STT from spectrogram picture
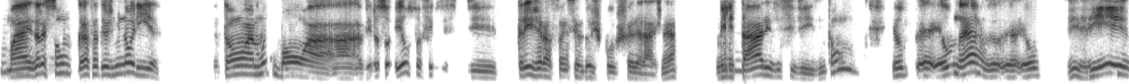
uhum. mas elas são, graças a Deus, minoria. Então é muito bom a, a vida. Eu sou, eu sou filho de, de, três gerações de servidores públicos federais, né? Militares uhum. e civis. Então eu, eu né, eu, eu, vivi,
